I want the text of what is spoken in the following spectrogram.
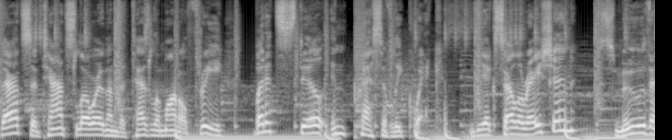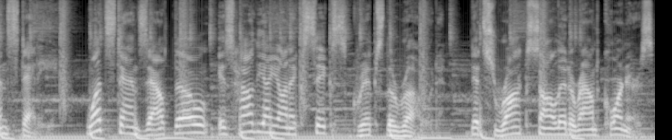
that's a tad slower than the Tesla Model 3, but it's still impressively quick. The acceleration? Smooth and steady. What stands out, though, is how the Ioniq 6 grips the road. It's rock solid around corners,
